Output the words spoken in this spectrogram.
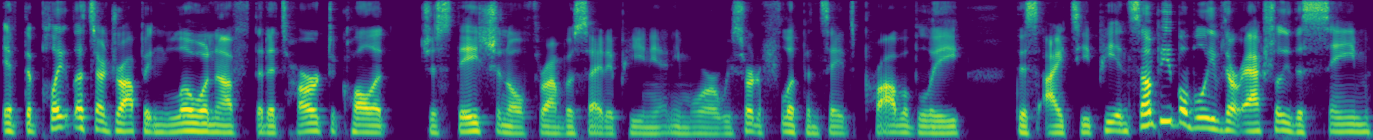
if the platelets are dropping low enough that it's hard to call it gestational thrombocytopenia anymore, we sort of flip and say it's probably this ITP. And some people believe they're actually the same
